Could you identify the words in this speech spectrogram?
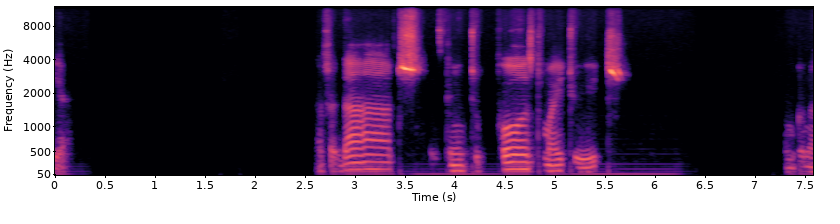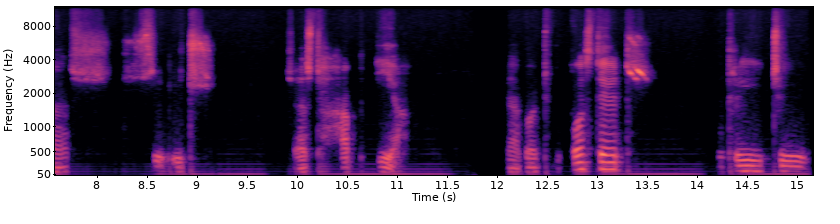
here. After that, it's going to post my tweet. I'm gonna see it just up here. They're about to be posted. Three, two,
